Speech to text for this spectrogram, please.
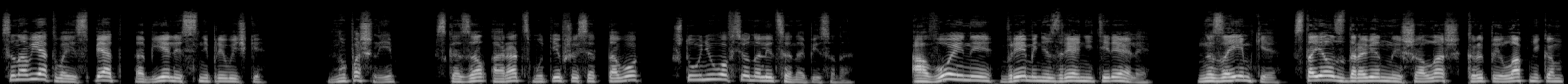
сыновья твои спят, объелись с непривычки. — Ну, пошли, — сказал Арат, смутившись от того, что у него все на лице написано. А воины времени зря не теряли. На заимке стоял здоровенный шалаш, крытый лапником,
